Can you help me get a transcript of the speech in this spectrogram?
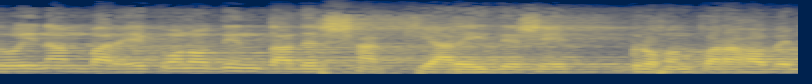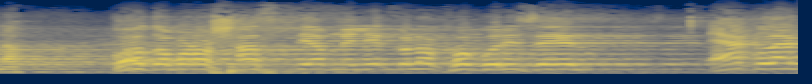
দুই নাম্বারে, কোনোদিন তাদের সাক্ষী আর এই দেশে গ্রহণ করা হবে না। কত বড় শাস্তি আপনি লক্ষ্য করেছেন? এক লাখ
